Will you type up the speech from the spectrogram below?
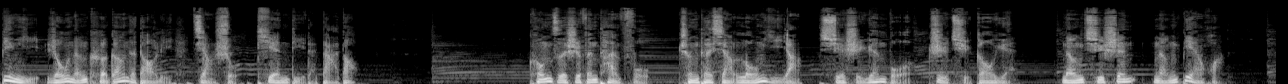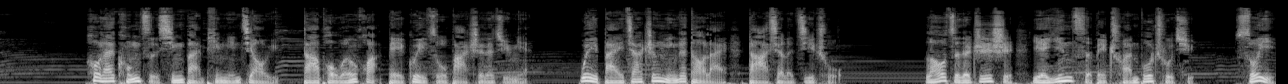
并以柔能克刚的道理讲述天地的大道。孔子十分叹服，称他像龙一样，学识渊博，志趣高远，能屈身，能变化。后来，孔子兴办平民教育，打破文化被贵族把持的局面，为百家争鸣的到来打下了基础。老子的知识也因此被传播出去，所以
